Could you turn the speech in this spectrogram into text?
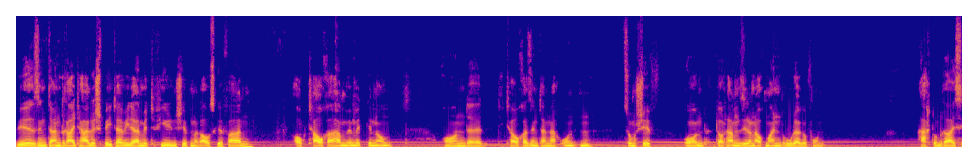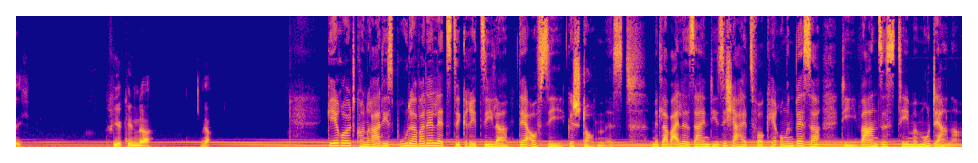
Wir sind dann drei Tage später wieder mit vielen Schiffen rausgefahren. Auch Taucher haben wir mitgenommen. Und äh, die Taucher sind dann nach unten zum Schiff und dort haben sie dann auch meinen Bruder gefunden. 38. Vier Kinder. Ja. Gerold Konradis Bruder war der letzte Gretsieler, der auf See gestorben ist. Mittlerweile seien die Sicherheitsvorkehrungen besser, die Warnsysteme moderner.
